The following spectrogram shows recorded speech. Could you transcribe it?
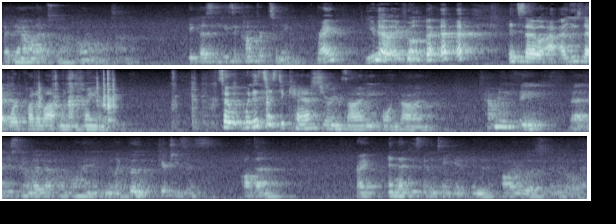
But now that's what I call Him all the time. Because He's a comfort to me, right? You know, April. and so I, I use that word quite a lot when I'm praying. So when it says to cast your anxiety on God, how many think that you're just going to wake up one morning and you're be like, boom, here, Jesus, all done? Right? And that He's going to take it and all your woes are going to go away.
